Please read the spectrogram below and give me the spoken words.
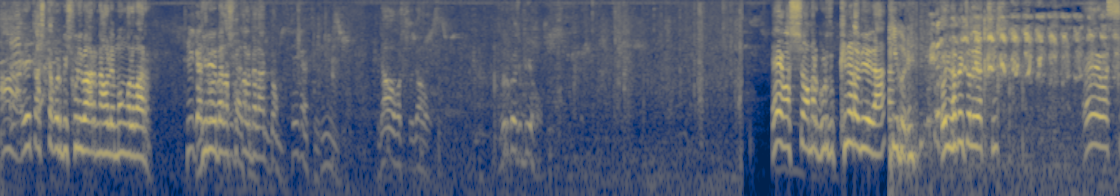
হ্যাঁ এই কাজটা করবি শনিবার না হলে মঙ্গলবার। ঠিক দিনের বেলা সকাল বেলা একদম। ঠিক আছে। যাও অবশ্য যাও। দুর্গজুবি হও এ অবশ্য আমার গুরু দক্ষিণাটা দিয়ে যা। ওইভাবে চলে যাচ্ছিস। এ অবশ্য।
